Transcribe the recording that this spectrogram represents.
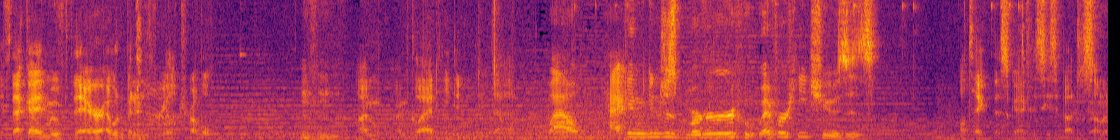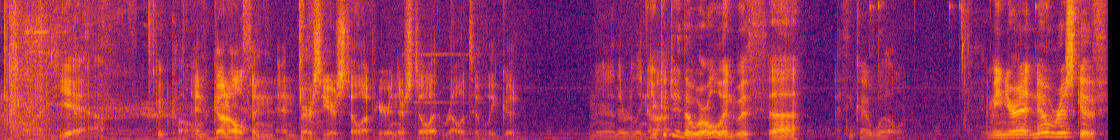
If that guy had moved there, I would have been in real trouble. Mm-hmm. I'm I'm glad he didn't do that. Wow, Hakon can just murder whoever he chooses. I'll take this guy because he's about to summon an ally. Yeah, good call. And Gunnulf and, and Bersi are still up here, and they're still at relatively good. Nah, they're really not. you could do the whirlwind with. Uh, I think I will. I mean, you're at no risk of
